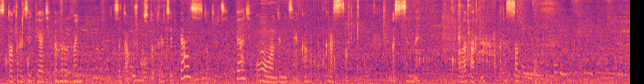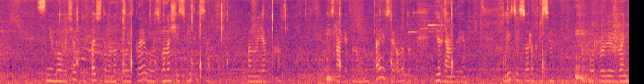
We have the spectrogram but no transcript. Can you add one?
135 гривень. Це також по 135, 135. О, дивіться, яка краса. Без ціни. Але гарна краса. Сніговичок, тут бачите, воно повідклеювалось, воно ще світиться. А ну як воно? Не знаю, як воно вмикається, але тут гірлянда є. 248 гривень.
